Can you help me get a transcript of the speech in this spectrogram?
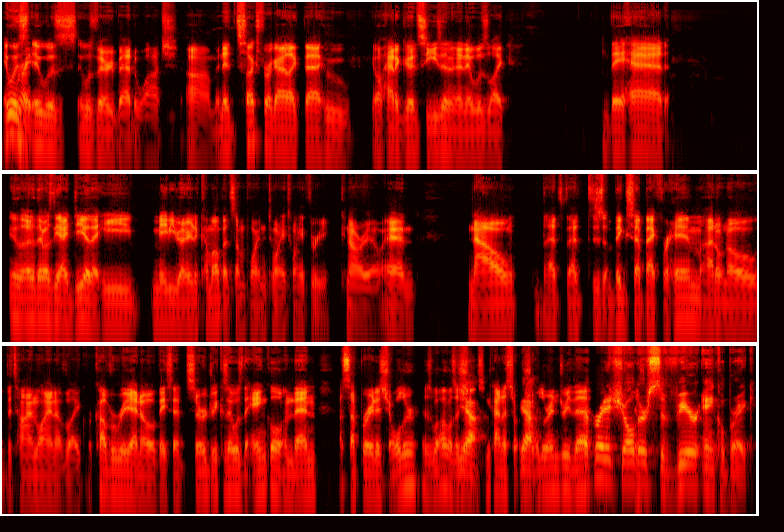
it was Right. it was it was very bad to watch. Um and it sucks for a guy like that who, you know, had a good season and it was like they had you know, there was the idea that he may be ready to come up at some point in 2023, Canario, and now that's that is a big setback for him. I don't know the timeline of like recovery. I know they said surgery because it was the ankle and then a separated shoulder as well. It was a Yeah. some kind of so- Yeah. shoulder injury that separated shoulder, severe ankle break.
